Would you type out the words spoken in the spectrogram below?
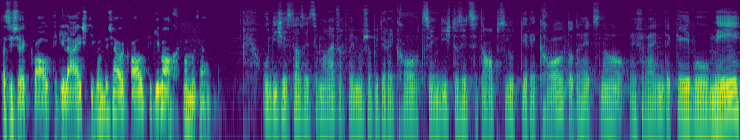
Das ist eine gewaltige Leistung und das ist auch eine gewaltige Macht, muss man sagen. Und ist jetzt das jetzt einmal einfach, wenn wir schon bei den Rekord sind, ist das jetzt der absolute Rekord oder hat es noch Referenden gegeben, wo mehr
